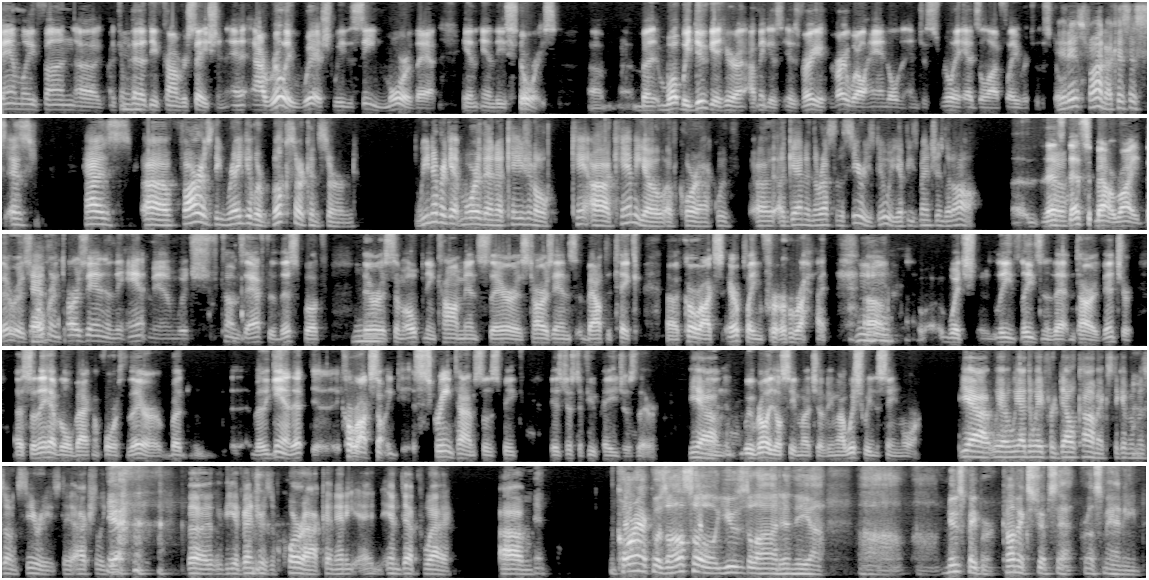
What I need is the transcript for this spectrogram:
family fun uh, a mm-hmm. competitive mm-hmm. conversation and I really wish we'd seen more of that in in these stories. Um, but what we do get here, I think, is is very very well handled and just really adds a lot of flavor to the story. It is fun because as as as uh, far as the regular books are concerned, we never get more than occasional cam- uh, cameo of Korak with uh, again in the rest of the series, do we? If he's mentioned at all. Uh, that's so, that's about right. There is yeah. over in Tarzan and the Ant Men, which comes after this book. Mm-hmm. There is some opening comments there as Tarzan's about to take uh, Korak's airplane for a ride, uh, which leads leads into that entire adventure. Uh, so they have a little back and forth there. But but again, that uh, Korak's screen time, so to speak, is just a few pages there. Yeah, and we really don't see much of him. I wish we'd seen more. Yeah, we we had to wait for Dell Comics to give him his own series to actually get yeah. the the adventures of Korak in any in depth way. Um, Korak was also used a lot in the uh, uh, uh, newspaper comic strip set. Russ Manning.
